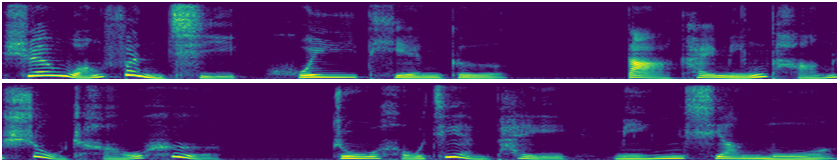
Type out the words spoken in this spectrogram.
宣王奋起挥天歌。大开明堂受朝贺，诸侯剑佩鸣相摩。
